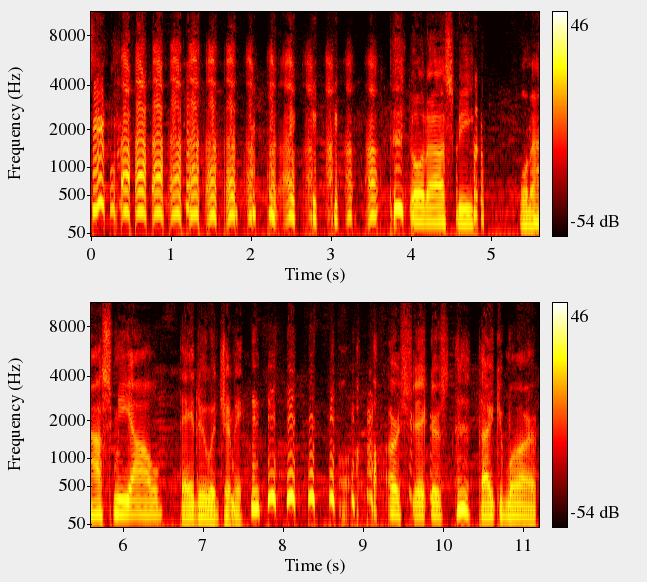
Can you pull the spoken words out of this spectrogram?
Don't ask me. Don't ask me how. They do it, Jimmy. Our oh, shakers. Thank you, Mark.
